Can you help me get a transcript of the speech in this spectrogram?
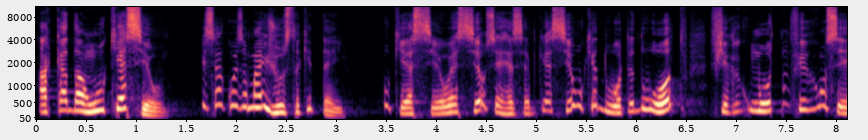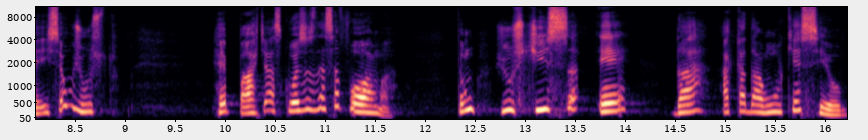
a cada um o que é seu. Isso é a coisa mais justa que tem. O que é seu é seu, você recebe o que é seu, o que é do outro é do outro, fica com o outro, não fica com você. Isso é o justo. Reparte as coisas dessa forma. Então, justiça é dar a cada um o que é seu.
